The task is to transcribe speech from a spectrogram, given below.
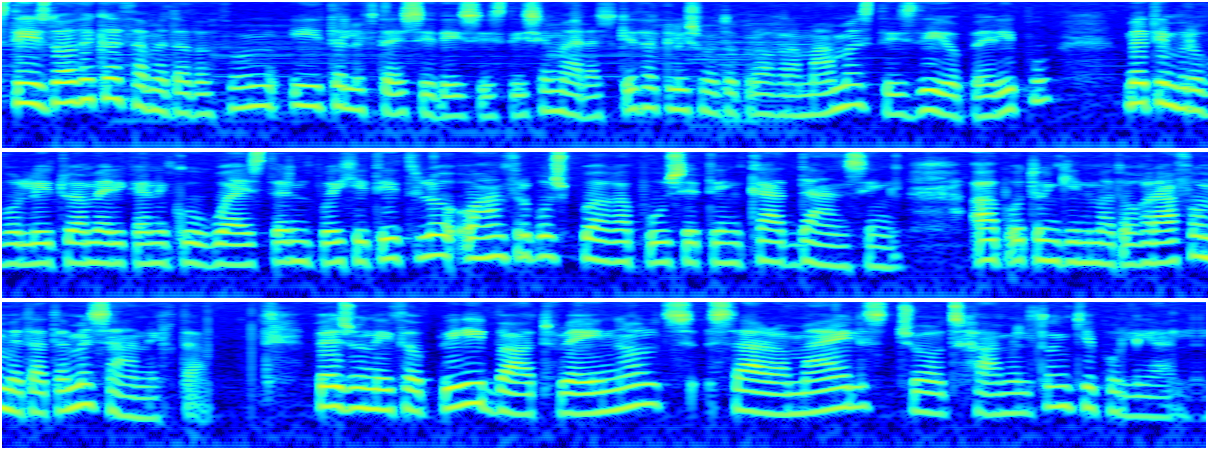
Στις 12 θα μεταδοθούν οι τελευταίες ειδήσεις της ημέρας και θα κλείσουμε το πρόγραμμά μας στις 2 περίπου με την προβολή του Αμερικανικού Western που έχει τίτλο Ο άνθρωπος που αγαπούσε την Cat Dancing από τον κινηματογράφο μετά τα μεσάνυχτα. Παίζουν οι ηθοποιοί Bart Reynolds, Sarah Miles, George Hamilton και πολλοί άλλοι.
